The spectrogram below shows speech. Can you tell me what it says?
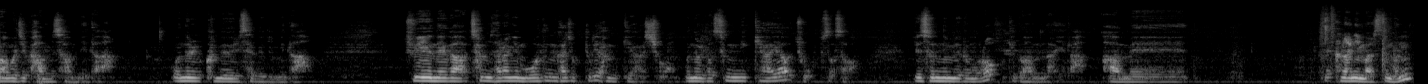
아버지 감사합니다. 오늘 금요일 새벽입니다. 주의 은혜가 참사랑의 모든 가족들이 함께 하시고 오늘도 승리케 하여 주옵소서. 예수님 이름으로 기도합나이다. 아멘. 네, 하나님 말씀은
